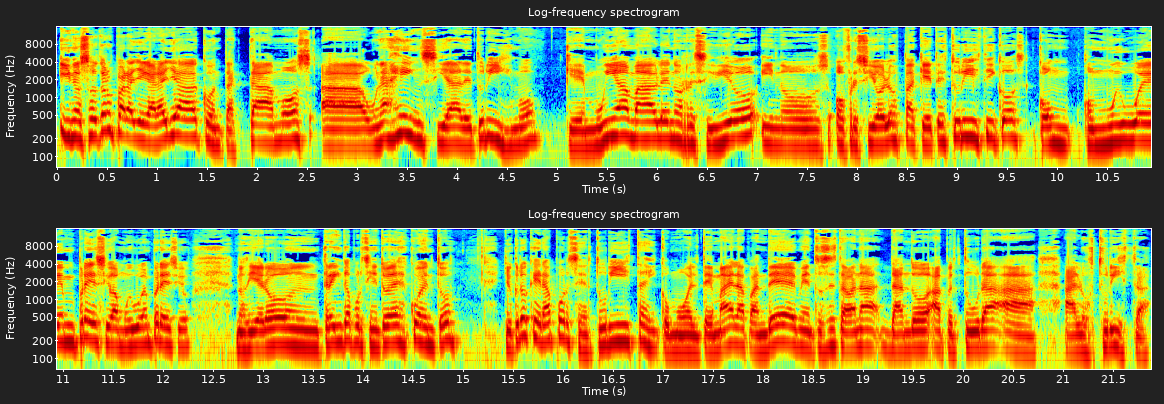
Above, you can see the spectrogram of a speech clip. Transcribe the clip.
Y nosotros para llegar allá contactamos a una agencia de turismo que muy amable nos recibió y nos ofreció los paquetes turísticos con, con muy buen precio, a muy buen precio. Nos dieron 30% de descuento yo creo que era por ser turistas y como el tema de la pandemia, entonces estaban dando apertura a, los turistas.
